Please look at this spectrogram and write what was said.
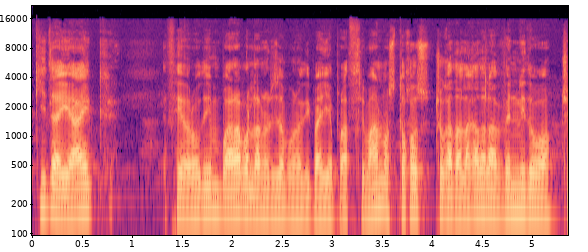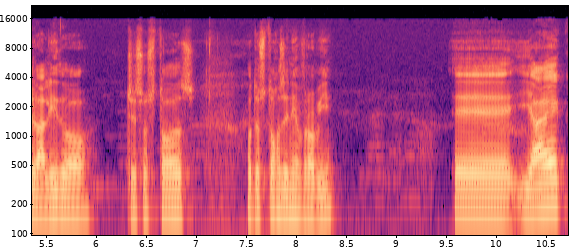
Κοίτα, η ΑΕΚ θεωρώ ότι είναι πάρα πολλά νωρίς να πούμε ότι πάει για πρωτάθλημα. Ο στόχος, και ο Καταλά καταλαβαίνει το και λαλεί το και σωστός ότι ο στόχος είναι η Ευρώπη. Ε, η ΑΕΚ,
